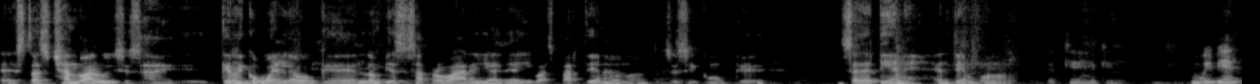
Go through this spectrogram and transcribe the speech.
estás echando algo y dices, ay, qué rico huele o que lo empieces a probar y de ahí vas partiendo, ¿no? Entonces sí como que se detiene el tiempo, ¿no? Ok, ok. Muy bien.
